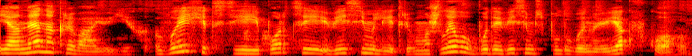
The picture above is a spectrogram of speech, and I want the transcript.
Я не накриваю їх. Вихід з цієї порції 8 літрів, можливо, буде 8,5, як в кого.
